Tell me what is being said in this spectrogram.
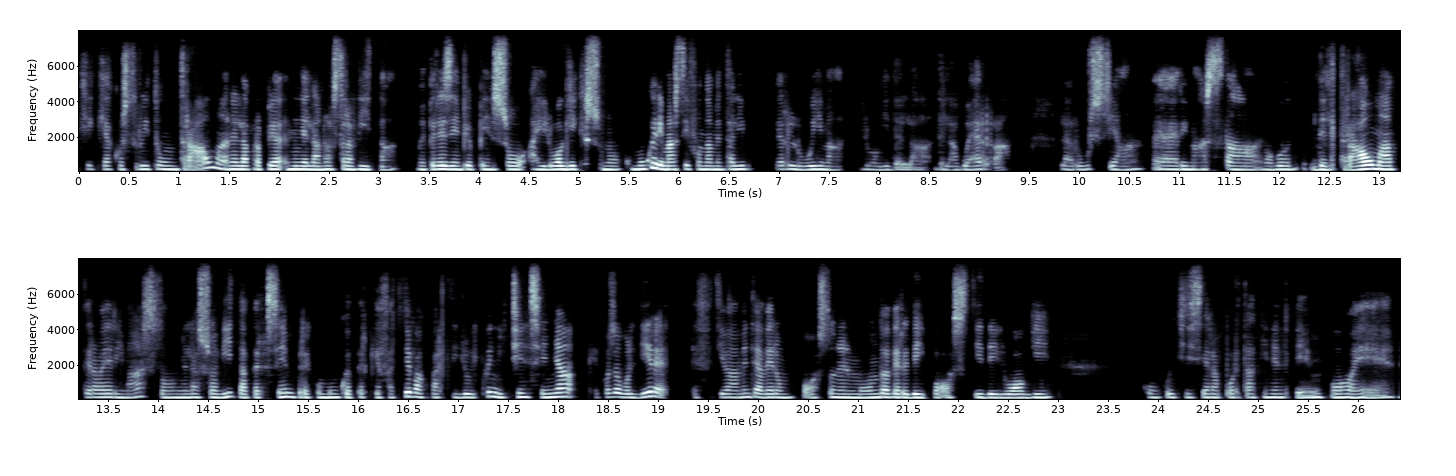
che, che, ha costruito un trauma nella, propria, nella nostra vita. Come per esempio penso ai luoghi che sono comunque rimasti fondamentali per lui, ma i luoghi della, della guerra. La Russia è rimasta il luogo del trauma, però è rimasto nella sua vita per sempre comunque perché faceva parte di lui. Quindi ci insegna che cosa vuol dire effettivamente avere un posto nel mondo, avere dei posti, dei luoghi con cui ci si è rapportati nel tempo e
